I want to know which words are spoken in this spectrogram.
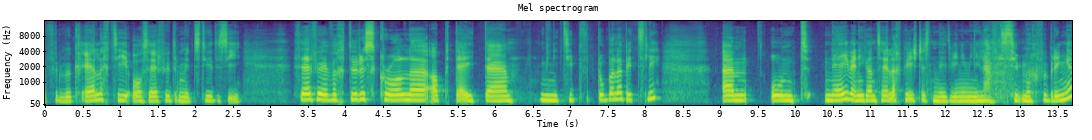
für wirklich ehrlich zu sein, auch sehr viel damit zu tun, sehr viel einfach durchscrollen, updaten, meine Zeit verdoppeln ein bisschen. Ähm, und nein, wenn ich ganz ehrlich bin, ist das nicht, wie ich meine Lebenszeit möchte verbringen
